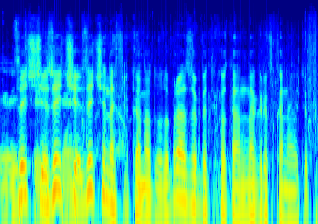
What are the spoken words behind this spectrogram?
idzie? Zejdźcie, zejdźcie, zejdźcie na chwilkę na dół, dobra? Zrobię tylko tę nagrywkę na YouTube.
